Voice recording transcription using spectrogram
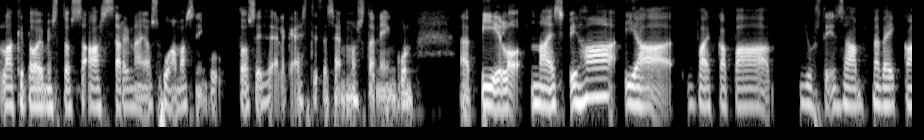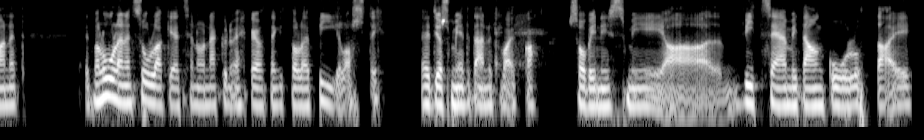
lakitoimistossa assarina, jos huomasi niin kuin tosi selkeästi se semmoista niin kuin, piilonaisvihaa, ja vaikkapa justiinsa mä veikkaan, että, että mä luulen, että sullakin, että se on näkynyt ehkä jotenkin tuolle piilosti, että jos mietitään nyt vaikka sovinismia ja vitsejä, mitä on kuullut, tai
